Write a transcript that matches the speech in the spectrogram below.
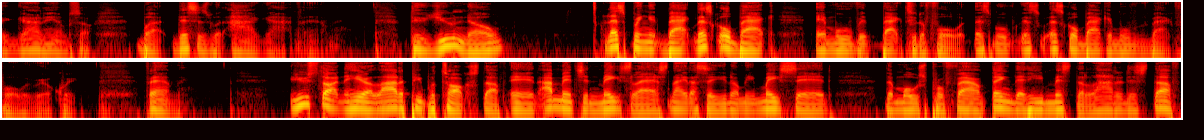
They got him. So, but this is what I got, family. Do you know? Let's bring it back. Let's go back and move it back to the forward. Let's move. Let's let's go back and move it back forward real quick, family. You starting to hear a lot of people talk stuff, and I mentioned Mase last night. I said, you know, what I mean, Mase said the most profound thing that he missed a lot of this stuff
